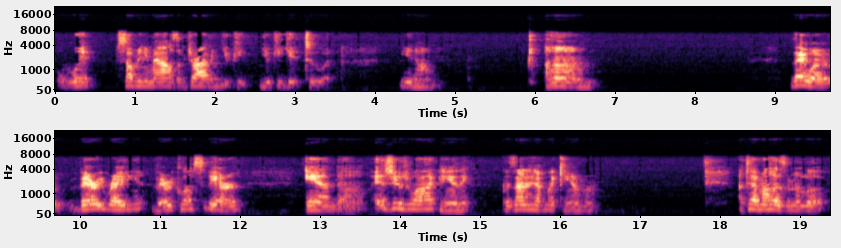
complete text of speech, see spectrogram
with so many miles of driving, you could you could get to it. You know. Um, they were very radiant, very close to the earth. And uh, as usual, I panicked because I didn't have my camera. I tell my husband to look.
